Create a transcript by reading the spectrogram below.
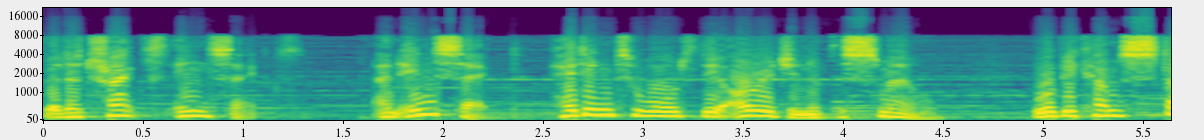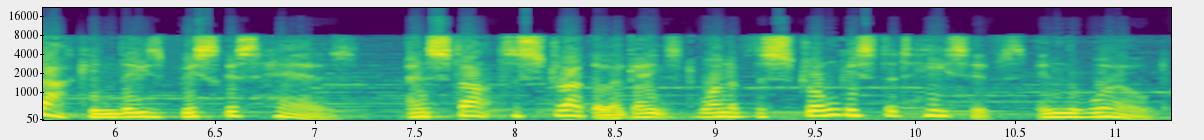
that attracts insects. An insect heading towards the origin of the smell will become stuck in these viscous hairs and start to struggle against one of the strongest adhesives in the world.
